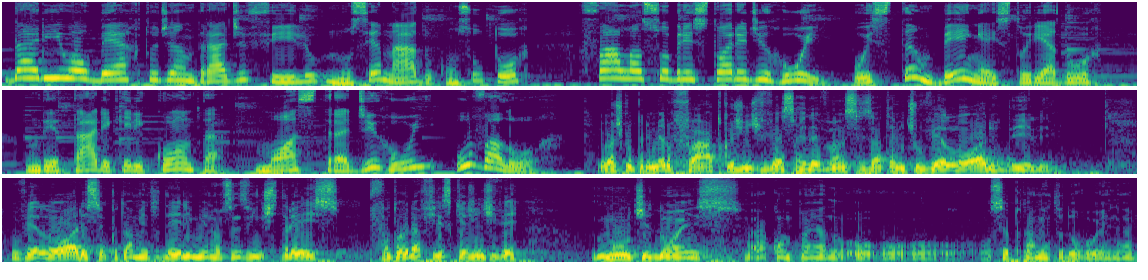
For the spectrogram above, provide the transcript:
Dario Alberto de Andrade Filho, no Senado consultor, fala sobre a história de Rui, pois também é historiador. Um detalhe que ele conta mostra de Rui o valor. Eu acho que o primeiro fato que a gente vê essa relevância é exatamente o velório dele. O velório, o sepultamento dele em 1923, fotografias que a gente vê multidões acompanhando o, o, o sepultamento do Rui, né?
